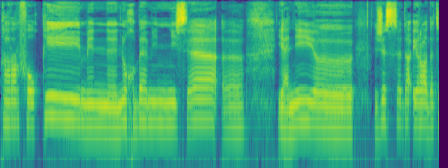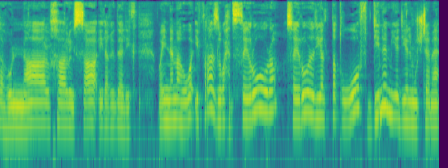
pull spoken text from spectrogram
قرار فوقي من نخبة من النساء آه، يعني آه، جسد إرادتهن الخالصة إلى غير ذلك. وإنما هو إفراز لواحد الصيرورة صيرورة ديال التطور في الدينامية ديال المجتمع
